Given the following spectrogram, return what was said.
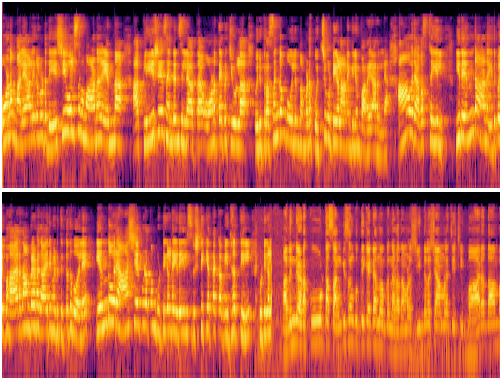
ഓണം മലയാളികളുടെ ദേശീയോത്സവമാണ് എന്ന ആ ക്ലീഷേ സെന്റൻസ് ഇല്ലാത്ത ഓണത്തെ പറ്റിയുള്ള ഒരു പ്രസംഗം പോലും നമ്മുടെ കൊച്ചുകുട്ടികളാണെങ്കിലും പറയാറില്ല. ആ ഒരു അവസ്ഥയിൽ ഇതെന്താണ്? ഇതിപ്പോ ഭാരതാംബയുടെ കാര്യം എടുത്തിട്ടതുപോലെ എന്തോ ഒരു ആശയക്കുഴപ്പം കുട്ടികളുടെ ഇടയിൽ സൃഷ്ടിക്കത്തക്ക വിധത്തിൽ കുട്ടികളെ അതിന്റെ ഇടക്കൂട്ട സംഗീസം കുത്തിക്കയറ്റാൻ നോക്കുന്നുണ്ട്. നമ്മുടെ ശീതള ശ്യാമള ചേച്ചി ഭാരതാംബ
